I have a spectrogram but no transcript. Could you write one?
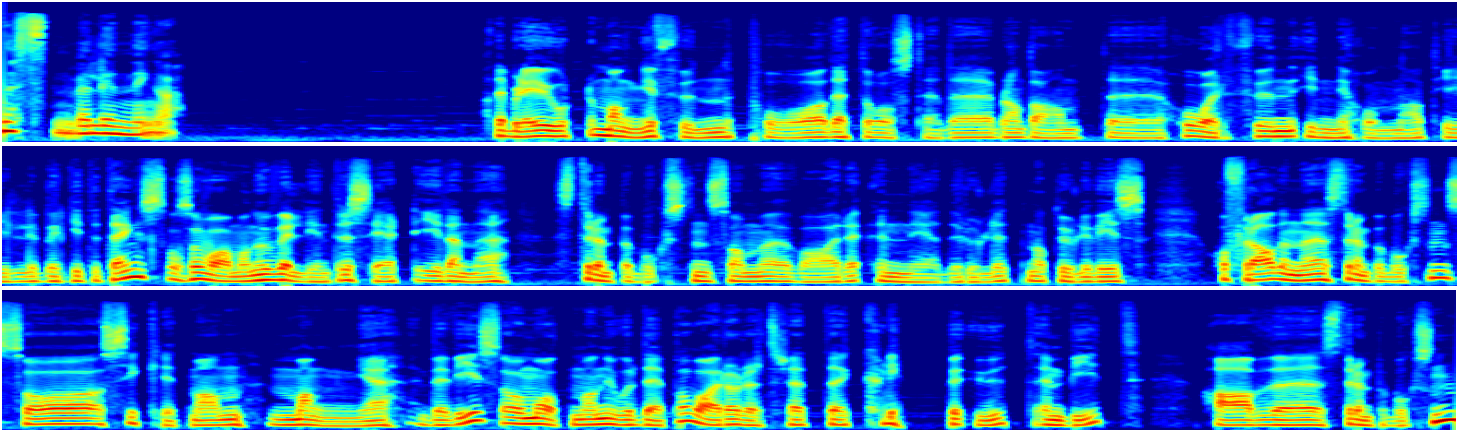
nesten ved linninga. Det ble gjort mange funn på dette åstedet, bl.a. annet hårfunn inni hånda til Birgitte Tengs, og så var man jo veldig interessert i denne strømpebuksen som var nedrullet, naturligvis. Og fra denne strømpebuksen så sikret man mange bevis, og måten man gjorde det på var å rett og slett klippe ut en bit av eh, strømpebuksen,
